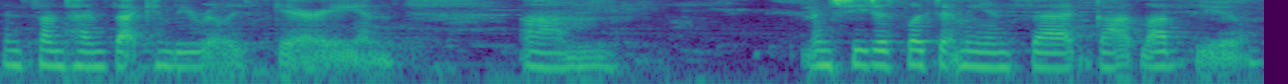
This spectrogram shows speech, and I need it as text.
And sometimes that can be really scary. And um, and she just looked at me and said, "God loves you."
